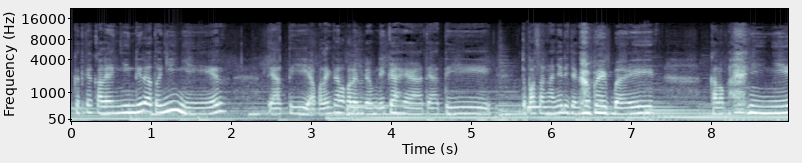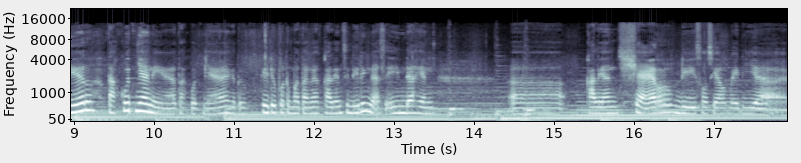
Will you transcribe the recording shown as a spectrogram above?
Ketika kalian nyindir atau nyinyir hati-hati. Apalagi kalau kalian udah menikah ya hati-hati. Itu pasangannya dijaga baik-baik. Kalau kalian nyinyir takutnya nih ya takutnya gitu. Kehidupan rumah tangga kalian sendiri nggak seindah yang uh, kalian share di sosial media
